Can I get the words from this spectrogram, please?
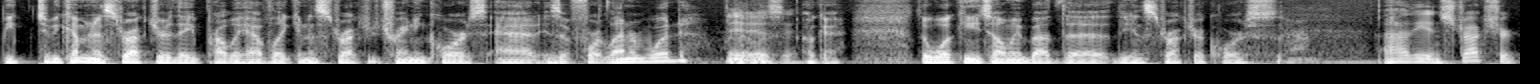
be, to become an instructor, they probably have like an instructor training course at is it Fort Leonard Wood? It That is, yeah. Okay. So, what can you tell me about the the instructor course? Uh, the instructor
